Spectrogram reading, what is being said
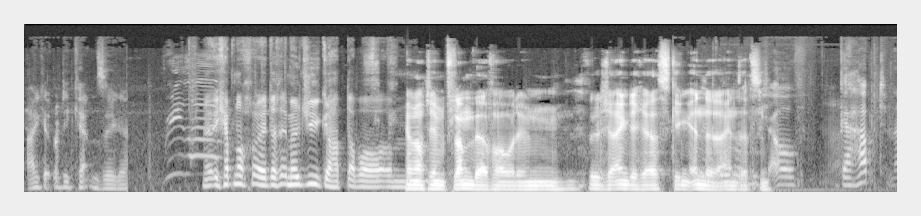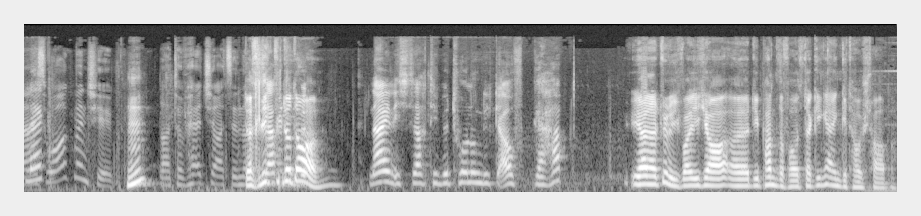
Ah, ich hab noch die Kettensäge. Ja, ich habe noch äh, das MLG gehabt, aber ähm, Ich habe noch den Flammenwerfer, aber den will ich eigentlich erst gegen Ende einsetzen. Liegt auf. Gehabt, Black? hm? Das liegt wieder da. Nein, ich sag, die Betonung liegt auf gehabt. Ja, natürlich, weil ich ja äh, die Panzerfaust dagegen eingetauscht habe.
